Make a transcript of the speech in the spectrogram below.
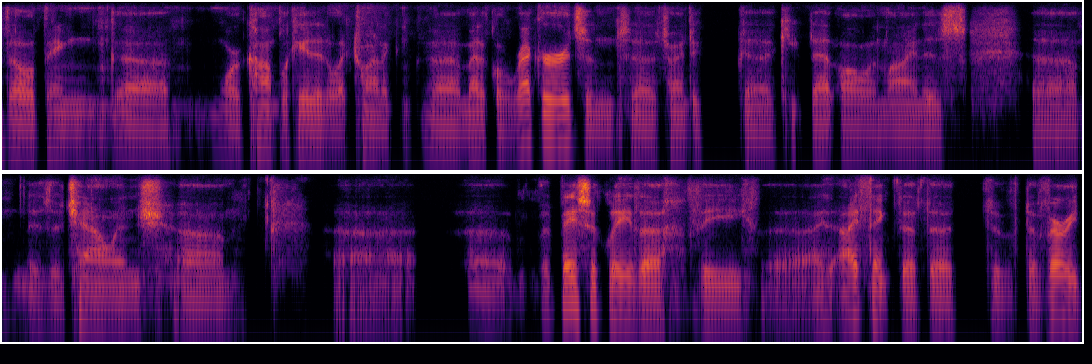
developing more complicated electronic medical records and trying to uh, keep that all in line is uh, is a challenge. Um, uh, but basically, the the I, I, think that the, the, the very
